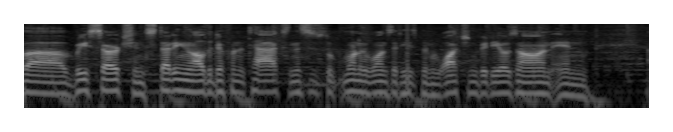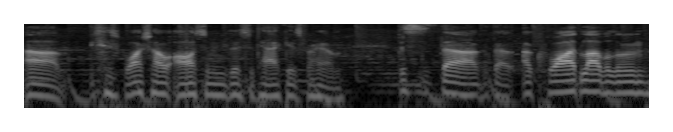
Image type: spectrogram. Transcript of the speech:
uh, research and studying all the different attacks, and this is the, one of the ones that he's been watching videos on and uh, just watch how awesome this attack is for him. This is the, the a quad lava loon.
